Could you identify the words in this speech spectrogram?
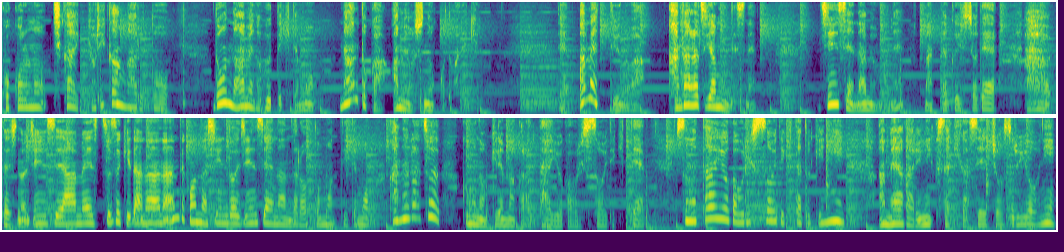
心の近い距離感があるとどんな雨が降ってきてもなんとか雨をしのぐことができる。で雨っていうのは必ず止むんですね。人生の雨もね全く一緒でああ私の人生雨続きだななんでこんなしんどい人生なんだろうと思っていても必ず雲の切れ間から太陽が降り注いできてその太陽が降り注いできた時に雨上がりに草木が成長するように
